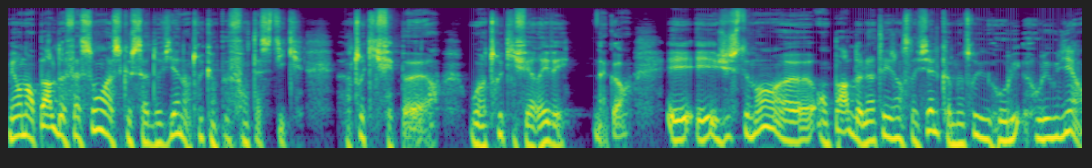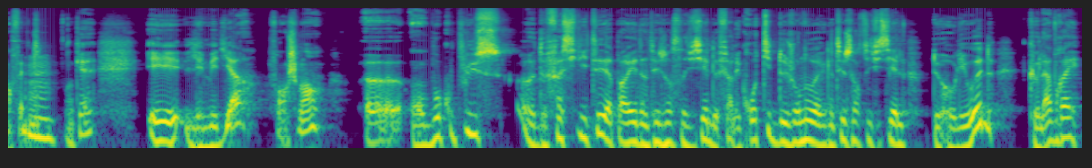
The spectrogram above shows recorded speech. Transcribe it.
Mais on en parle de façon à ce que ça devienne un truc un peu fantastique, un truc qui fait peur ou un truc qui fait rêver. D'accord? Et, et, justement, euh, on parle de l'intelligence artificielle comme un truc hollywoodien en fait. Mmh. Ok? Et les médias, franchement, euh, ont beaucoup plus euh, de facilité à parler d'intelligence artificielle, de faire les gros titres de journaux avec l'intelligence artificielle de Hollywood que la vraie.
